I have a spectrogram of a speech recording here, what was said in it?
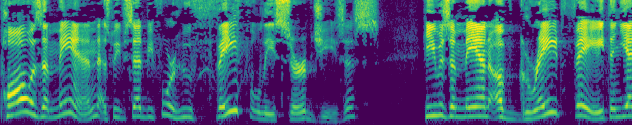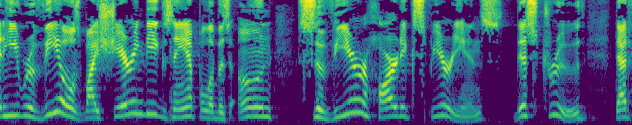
Paul is a man, as we've said before, who faithfully served Jesus he was a man of great faith, and yet he reveals by sharing the example of his own severe hard experience this truth that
